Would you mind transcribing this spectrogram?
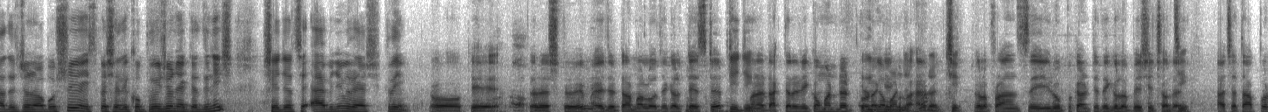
তাদের জন্য অবশ্যই স্পেশালি খুব প্রয়োজনীয় একটা জিনিস সেটা হচ্ছে Aveeno rash cream okay rash cream এই যে ডার্মালজিক্যাল টেস্টেড। মানে ডাক্তারের রিকমেন্ডেড প্রোডাক্ট এগুলো ফ্রান্স ইউরোপ কান্ট্রিতে এগুলো বেশি চলে। আচ্ছা তারপর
